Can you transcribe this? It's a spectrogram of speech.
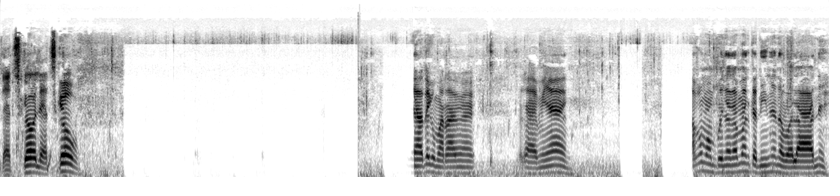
Let's go, let's go. Tingnan natin kung marami, marami yan. Ako mambo na naman, kanina nawala na eh.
